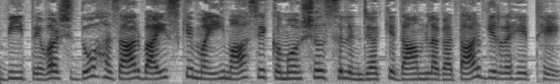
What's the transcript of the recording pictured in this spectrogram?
बीते वर्ष 2022 के मई माह से कमर्शियल सिलेंडर के दाम लगातार गिर रहे थे।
